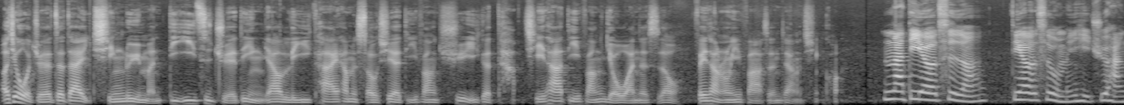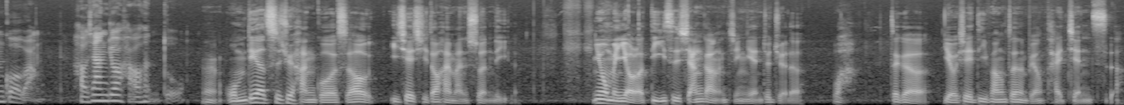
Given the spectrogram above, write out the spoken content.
而且我觉得这在情侣们第一次决定要离开他们熟悉的地方，去一个他其他地方游玩的时候，非常容易发生这样的情况。那第二次呢？第二次我们一起去韩国玩，好像就好很多。嗯，我们第二次去韩国的时候，一切其实都还蛮顺利的，因为我们有了第一次香港的经验，就觉得哇，这个有些地方真的不用太坚持啊！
